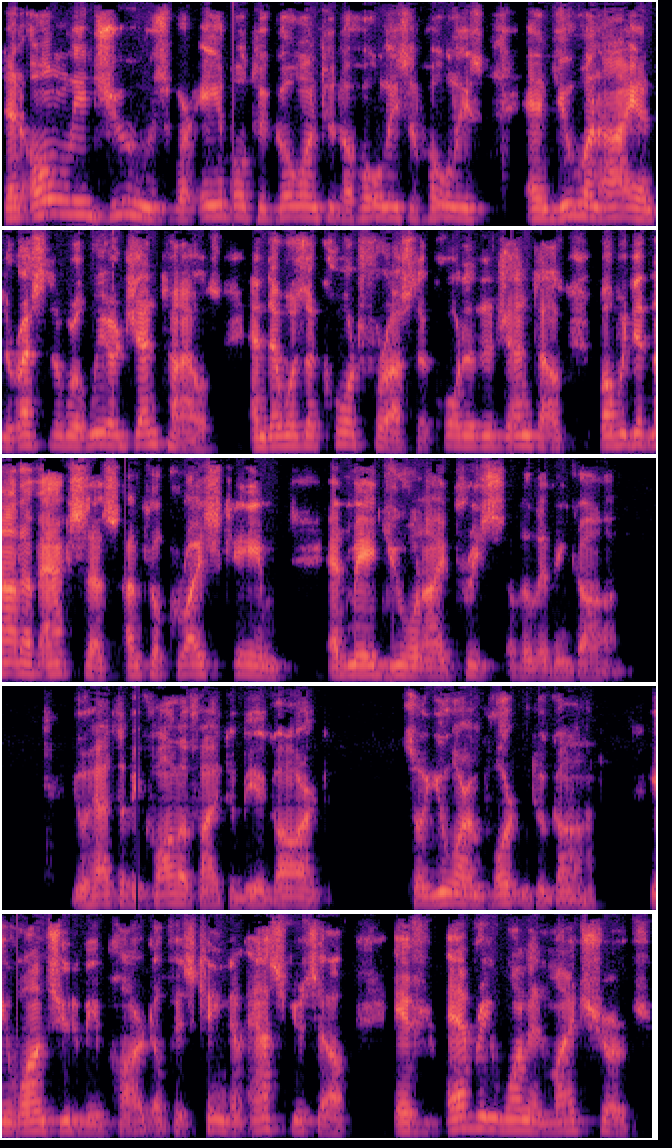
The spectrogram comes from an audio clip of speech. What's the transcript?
that only Jews were able to go into the holies of holies, and you and I and the rest of the world, we are Gentiles. And there was a court for us, the court of the Gentiles, but we did not have access until Christ came and made you and I priests of the living God. You had to be qualified to be a guard. So you are important to God. He wants you to be part of his kingdom. Ask yourself if everyone in my church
